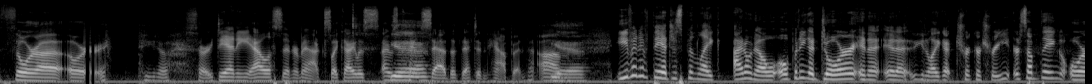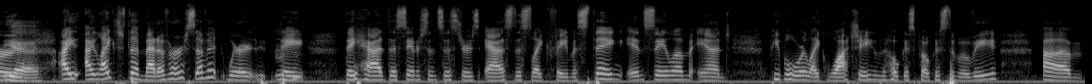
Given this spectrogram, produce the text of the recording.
Thora or you know sorry Dani, Allison, or Max. Like I was I was kind of sad that that didn't happen. Um, yeah. Even if they had just been like I don't know opening a door in a in a you know like a trick or treat or something or Yeah. I, I liked the metaverse of it where they Mm-hmm. they had the Sanderson sisters as this like famous thing in Salem and people were like watching the Hocus Pocus the movie um,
